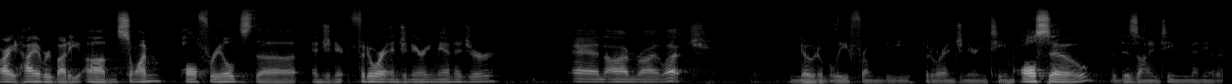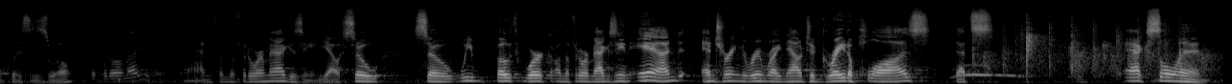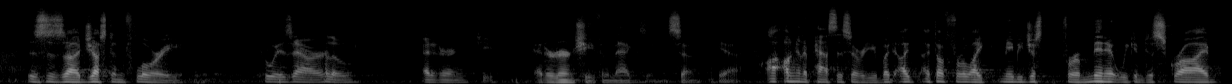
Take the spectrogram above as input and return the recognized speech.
All right, hi everybody. Um, so I'm Paul Frields, the engineer, Fedora engineering manager, And I'm Ryan Lerch. notably from the Fedora engineering team, also the design team in many other places as well, The Fedora Magazine. and from the Fedora magazine. Yeah, so so we both work on the Fedora magazine, and entering the room right now to great applause. That's excellent. This is uh, Justin Flory, who is our Hello, editor in chief. Editor in chief of the magazine. So yeah, I, I'm going to pass this over to you. But I, I thought for like maybe just for a minute we could describe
